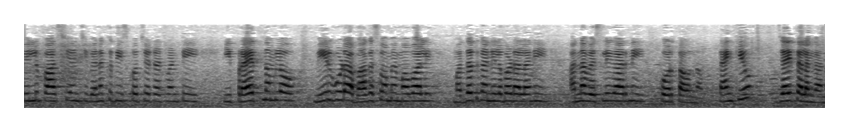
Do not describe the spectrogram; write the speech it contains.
బిల్లు పాస్ చేయించి వెనక్కి తీసుకొచ్చేటటువంటి ఈ ప్రయత్నంలో మీరు కూడా భాగస్వామ్యం అవ్వాలి మద్దతుగా నిలబడాలని అన్న వెస్లీ గారిని కోరుతా ఉన్నాం. థ్యాంక్ యూ జై తెలంగాణ.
